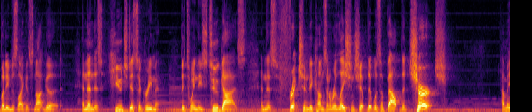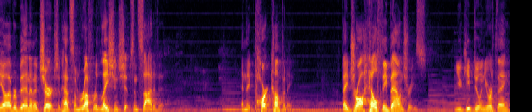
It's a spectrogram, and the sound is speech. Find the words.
But he was like, it's not good. And then this huge disagreement between these two guys, and this friction becomes in a relationship that was about the church. How many of y'all ever been in a church that had some rough relationships inside of it? And they part company. They draw healthy boundaries. You keep doing your thing,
